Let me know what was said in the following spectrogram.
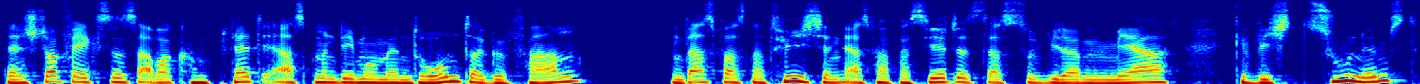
Dein Stoffwechsel ist aber komplett erstmal in dem Moment runtergefahren. Und das, was natürlich dann erstmal passiert ist, dass du wieder mehr Gewicht zunimmst,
